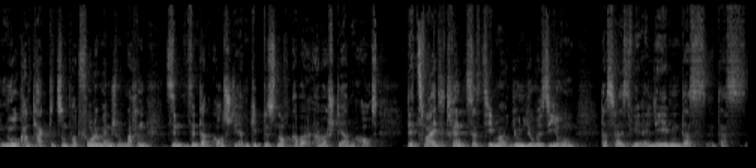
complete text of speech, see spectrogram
nur Kontakte zum Portfolio-Management machen, sind, sind am Aussterben. Gibt es noch, aber, aber sterben aus. Der zweite Trend ist das Thema Juniorisierung. Das heißt, wir erleben, dass, dass,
